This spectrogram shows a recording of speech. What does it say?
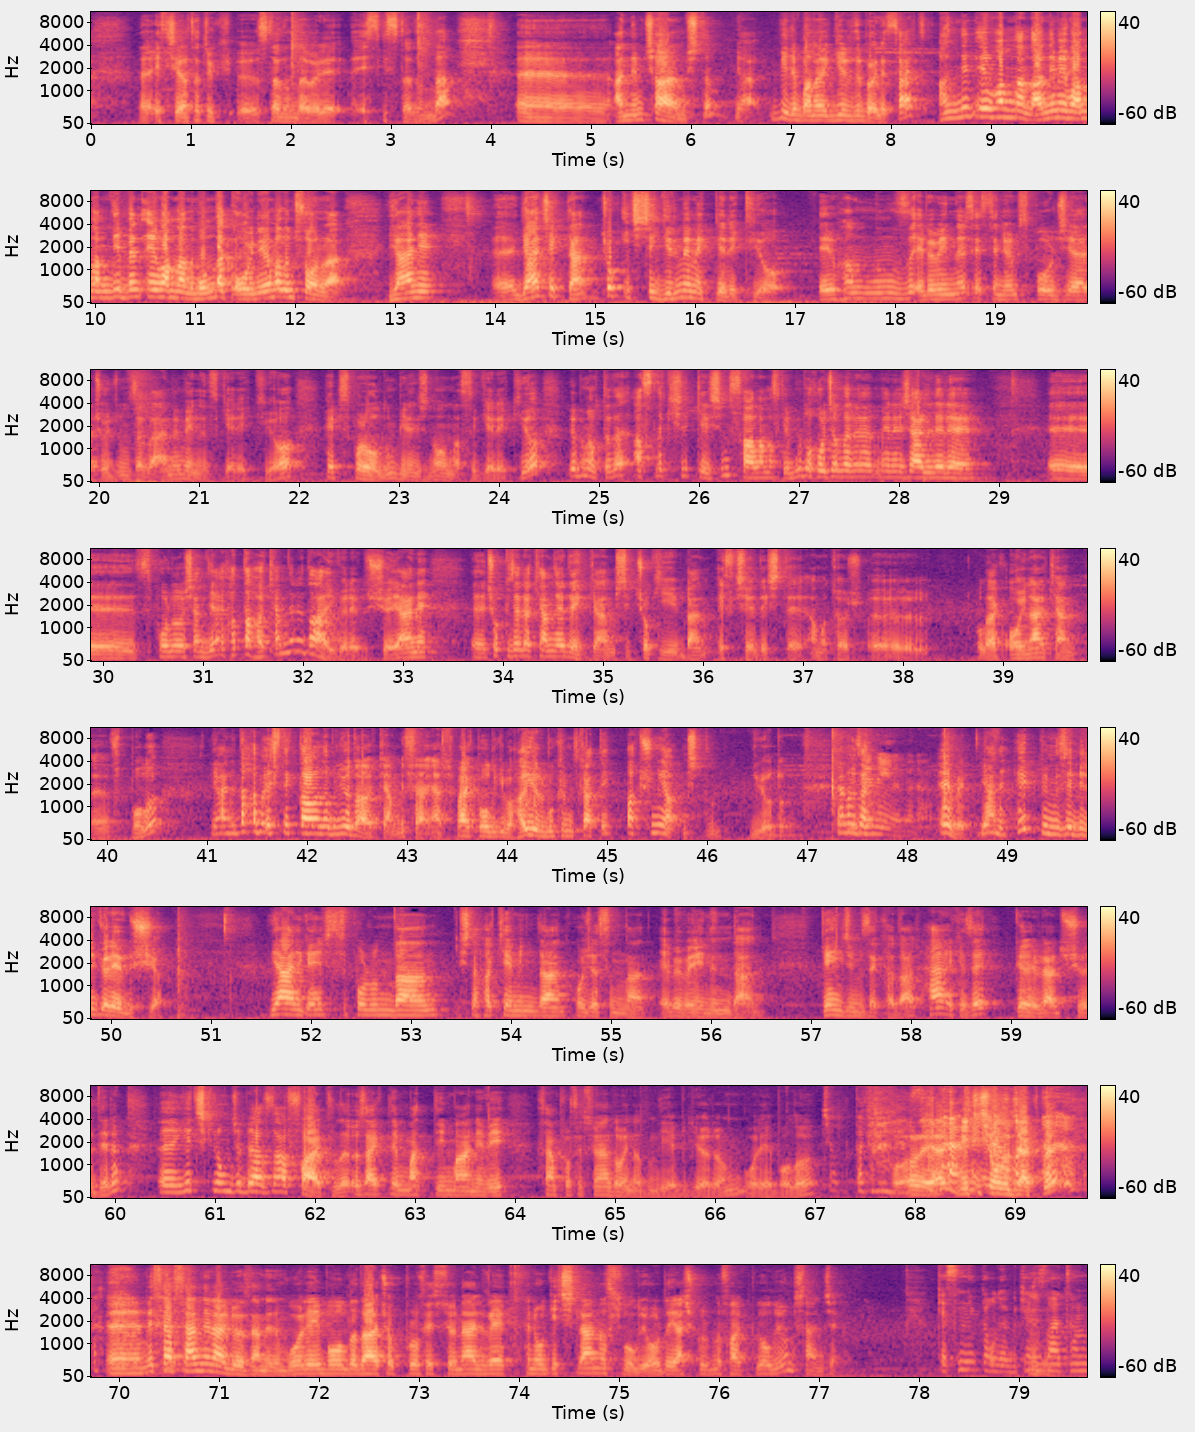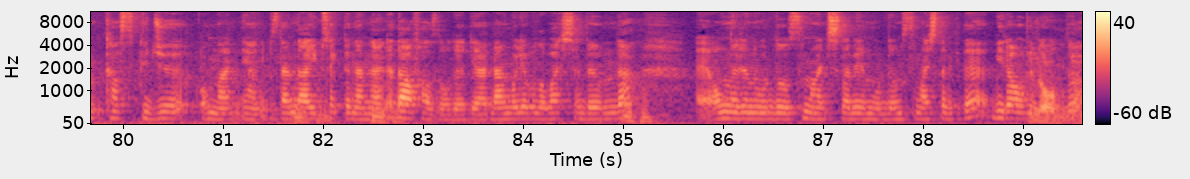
e, Eskişehir Atatürk e, stadında böyle eski stadında e, annemi çağırmıştım. Ya biri bana girdi böyle sert. Annem evhamlandı. Annem evhamlandı diye ben evhamlandım. 10 dakika oynayamadım sonra. Yani gerçekten çok iç içe girmemek gerekiyor. Evhamınızı ebeveynlere sesleniyorum sporcuya, çocuğunuza vermemeniz gerekiyor. Hep spor olduğunun bilincinde olması gerekiyor. Ve bu noktada aslında kişilik gelişimi sağlaması gerekiyor. Burada hocalara, menajerlere, e, sporla uğraşan diğer hatta hakemlere daha iyi görev düşüyor. Yani e, çok güzel hakemlere denk gelmiştik. Çok iyi. Ben Eskişehir'de işte amatör e, olarak oynarken e, futbolu yani daha böyle esnek davranabiliyordu hakem. Mesela yani Süper Lig'de olduğu gibi hayır bu kırmızı kart değil. Bak şunu yapmıştın diyordu. Yani o yüzden Nedeniyle beraber. Evet yani hepimize bir görev düşüyor. Yani genç sporundan, işte hakeminden, hocasından, ebeveyninden, gencimize kadar herkese görevler düşüyor derim. Ee, yetişkin olunca biraz daha farklı. Özellikle maddi, manevi. Sen profesyonel de oynadın diye biliyorum voleybolu. Çok da Oraya geçiş olacaktı. Ee, mesela sen neler gözlemledin? Voleybolda daha çok profesyonel ve hani o geçişler nasıl oluyor? Orada yaş grubunda farklı oluyor mu sence? Kesinlikle oluyor. Bir kere zaten kas gücü onlar yani bizden daha yüksek dönemlerde daha fazla oluyordu. Yani ben voleybola başladığımda e, onların vurduğu smaçla benim vurduğum smaç tabii ki de biri olmuyordu. olmuyor.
